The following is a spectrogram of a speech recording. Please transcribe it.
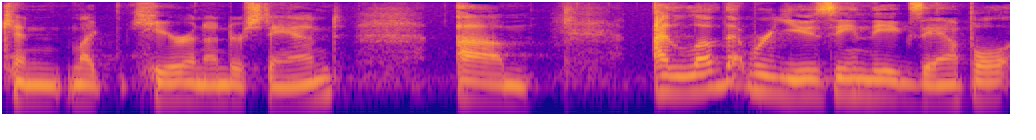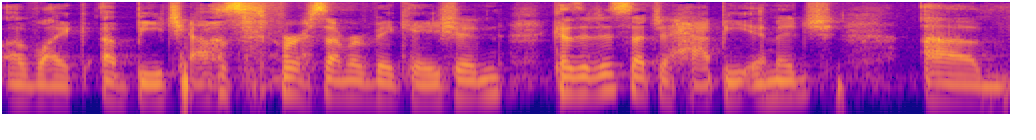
can like hear and understand. Um, I love that we're using the example of like a beach house for a summer vacation because it is such a happy image. Um,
